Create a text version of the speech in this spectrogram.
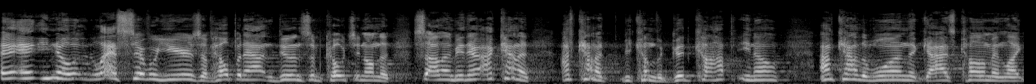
And, and, you know, the last several years of helping out and doing some coaching on the sideline, being there, I kind of, I've kind of become the good cop. You know, I'm kind of the one that guys come and like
